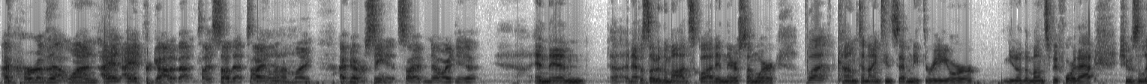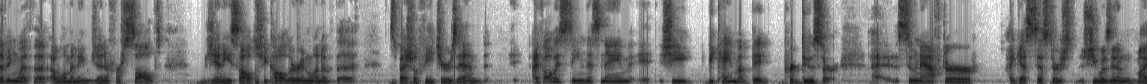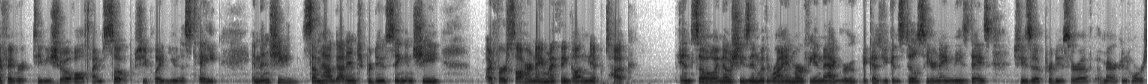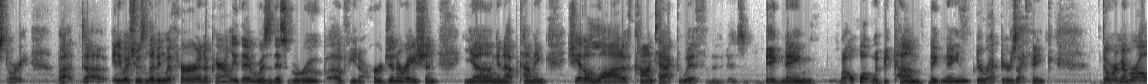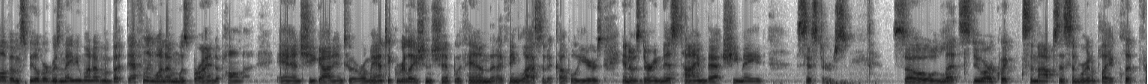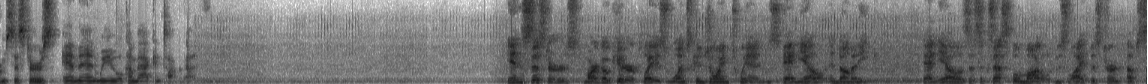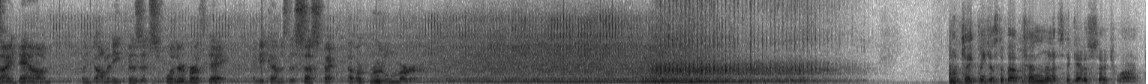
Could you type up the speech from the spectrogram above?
I've heard of that one. I had, I had forgot about it until I saw that title, yeah. and I'm like, I've never seen it, so I have no idea. And then uh, an episode of the Mod Squad in there somewhere. But come to 1973, or you know the months before that, she was living with a, a woman named Jennifer Salt, Jenny Salt. She called her in one of the special features, and I've always seen this name. It, she became a big producer soon after, I guess, Sisters, she was in my favorite TV show of all time, Soap. She played Eunice Tate. And then she somehow got into producing, and she, I first saw her name, I think, on Nip Tuck and so I know she's in with Ryan Murphy in that group because you can still see her name these days. She's a producer of American Horror Story. But uh, anyway, she was living with her, and apparently there was this group of you know her generation, young and upcoming. She had a lot of contact with big name, well, what would become big name directors. I think don't remember all of them. Spielberg was maybe one of them, but definitely one of them was Brian De Palma. And she got into a romantic relationship with him that I think lasted a couple years. And it was during this time that she made Sisters. So let's do our quick synopsis, and we're going to play a clip from Sisters, and then we will come back and talk about it. In Sisters, Margot Kidder plays once conjoined twins Danielle and Dominique. Danielle is a successful model whose life is turned upside down when Dominique visits for their birthday and becomes the suspect of a brutal murder. It'll take me just about ten minutes to get a search warrant.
